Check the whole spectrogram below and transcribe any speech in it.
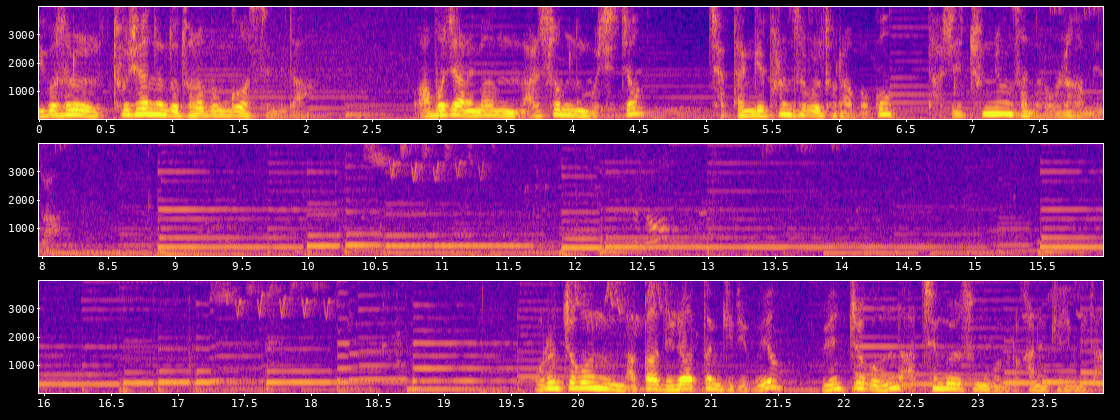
이곳을 2시간 정도 돌아본 것 같습니다. 와보지 않으면 알 수 없는 곳이죠? 자탄기 푸른 숲을 돌아보고 다시 충룡산으로 올라갑니다. 오른쪽은 아까 내려왔던 길이고요. 왼쪽은 아침고요 수목원으로 가는 길입니다.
